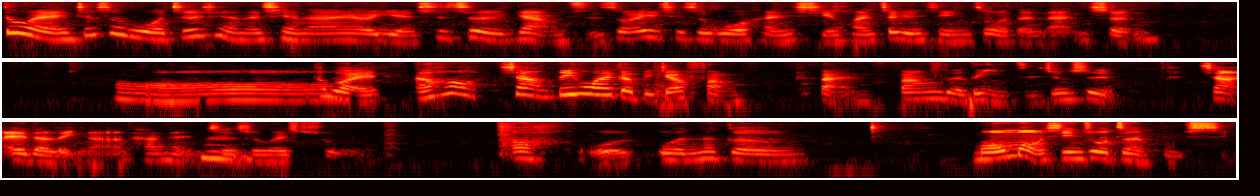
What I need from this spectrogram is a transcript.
对，就是我之前的前男友也是这个样子，所以其实我很喜欢这个星座的男生。”哦，对。然后像另外一个比较反反方的例子，就是像 Adeline 啊，他可能就是会说：“哦，我我那个某某星座真的不行。”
